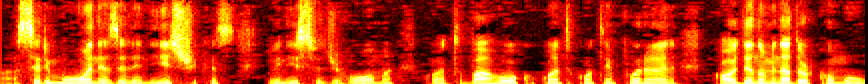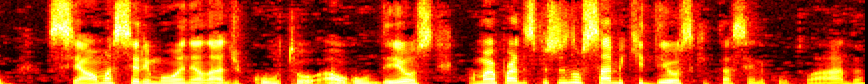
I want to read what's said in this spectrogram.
as cerimônias helenísticas do início de Roma, quanto barroco, quanto contemporâneo. Qual é o denominador comum? Se há uma cerimônia lá de culto a algum deus, a maior parte das pessoas não sabe que deus que está sendo cultuado,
